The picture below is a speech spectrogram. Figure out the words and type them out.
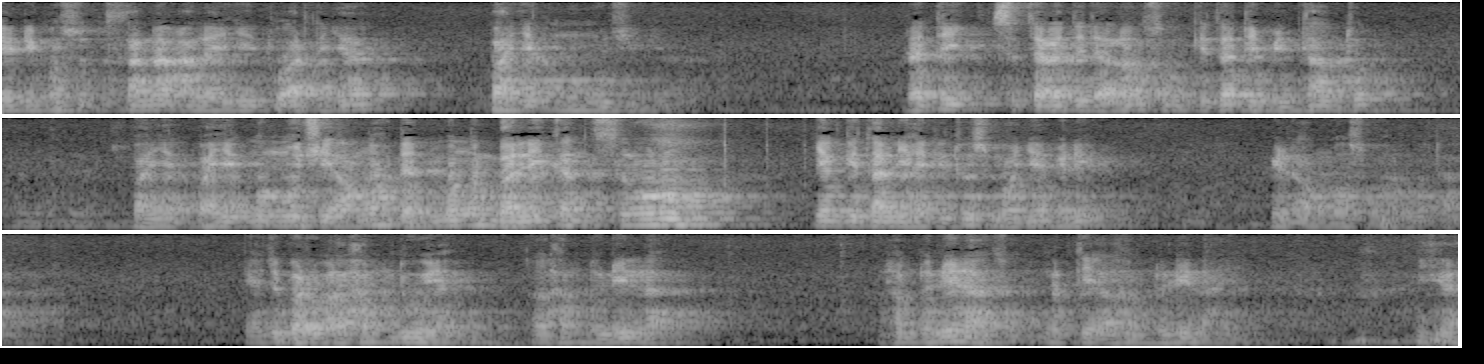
Yang dimaksud sana alaihi itu artinya banyak memujinya. Berarti secara tidak langsung kita diminta untuk banyak-banyak memuji Allah dan mengembalikan seluruh yang kita lihat itu semuanya milik milik Allah Subhanahu wa taala. Ya itu baru alhamdulillah ya. Alhamdulillah. Alhamdulillah, ngerti alhamdulillah ya. Iya.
